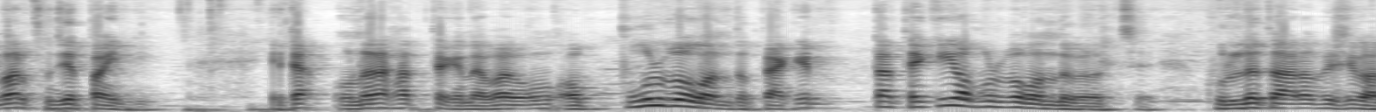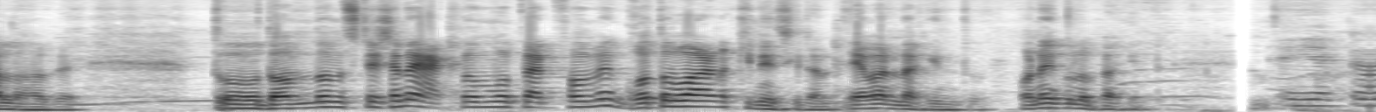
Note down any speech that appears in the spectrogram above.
এবার খুঁজে পাইনি। এটা ওনার হাত থেকে না, এবং অপূর্ব গন্ধ প্যাকেটটা থেকেই অপূর্ব গন্ধ বেরোচ্ছে। খুললে তো আরও বেশি ভালো হবে। তো দমদম স্টেশনে এক নম্বর প্ল্যাটফর্মে গতবার কিনেছিলাম, এবার না কিন্তু, অনেকগুলো প্যাকেট এই একটা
